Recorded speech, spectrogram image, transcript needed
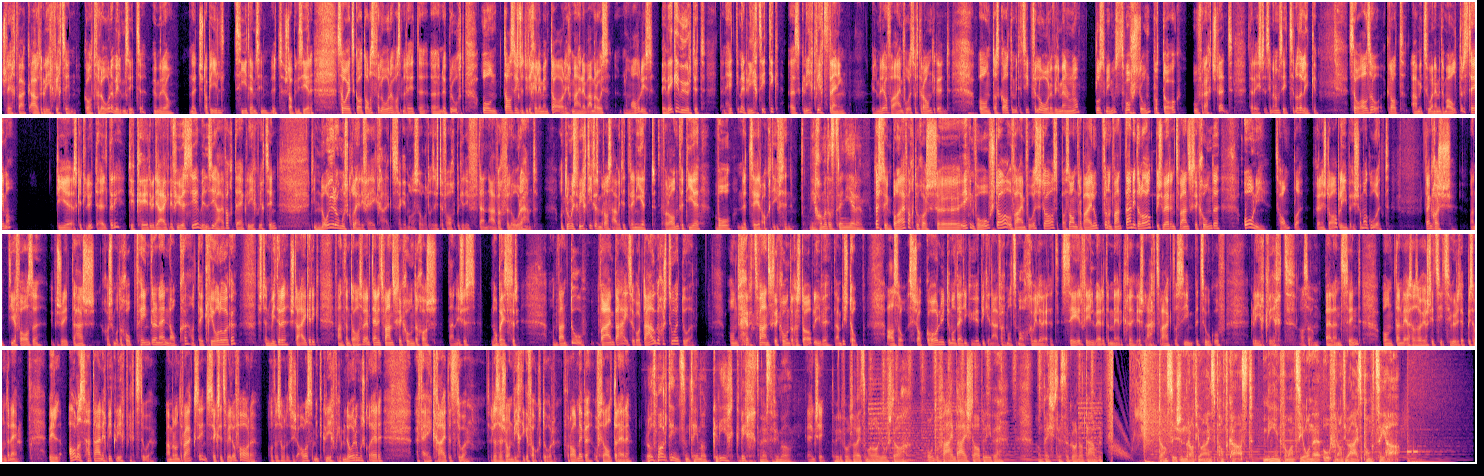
Schlichtweg. Auch der Gleichgewichtssinn geht verloren, weil beim Sitzen müssen wir ja nicht stabil sein, in dem Sinn, nicht stabilisieren. So, jetzt geht alles verloren, was man dort äh, nicht braucht. Und das ist natürlich elementar. Ich meine, wenn wir uns normalerweise bewegen würden, dann hätten wir gleichzeitig ein Gleichgewichtstraining. Weil wir ja von einem Fuß auf den anderen gehen. Und das geht dann mit der Zeit verloren, weil wir nur noch plus minus zwei Stunden pro Tag aufrecht stehen. Der Rest sind wir am Sitzen oder Liegen. So, also, gerade auch mit zunehmendem Alter das Thema. Die, es gibt Leute, Ältere, die kehren über die eigenen Füße, weil sie einfach der Gleichgewicht sind. Die neuromuskuläre Fähigkeit, sage ich mal so, das ist der Fachbegriff, dann einfach verloren haben. Und darum ist es wichtig, dass man das auch wieder trainiert. Vor allem für die, die nicht sehr aktiv sind. Wie kann man das trainieren? Das ist simpel einfach. Du kannst äh, irgendwo aufstehen, auf einem Fuß stehen, das andere Bein lupfen und wenn du dann in der Lage bist, während 20 Sekunden ohne zu hampeln, können stehen bleiben, ist schon mal gut. Dann kannst wenn du diese Phase überschritten hast, kannst du mal den Kopf hindern, den Nacken, an die Decke anschauen. Das ist dann wieder eine Steigerung. Wenn dann das während diesen 20 Sekunden kannst, dann ist es noch besser. Und wenn du auf einem Bein sogar die Augen kannst zutun und während 20 Sekunden kannst stehen bleiben, dann bist du top. Also, es schadet gar nicht einmal, diese Übungen einfach mal zu machen, weil ihr werdet sehr viel werden merken, wie schlecht Weg dass sie in Bezug auf Gleichgewicht, also Balance sind. Und dann wäre es also erste Zeit, sie würden etwas unternehmen. Weil alles hat eigentlich mit Gleichgewicht zu tun. Wenn wir unterwegs sind, sei es jetzt Velofahren oder so, das ist alles mit Gleichgewicht, mit neuromuskulären Fähigkeiten zu tun. Das ist schon ein wichtiger Faktor. Vor allem eben aufs Alter her. Rolf Martin zum Thema Gleichgewicht. Merci vielmals. Gern geschehen. Da würde ich vorschlagen, jetzt mal alle aufstehen und auf einem Bein stehen bleiben. Am besten sogar noch die Augen. Das ist ein Radio 1 Podcast. Mehr Informationen auf radio1.ch.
